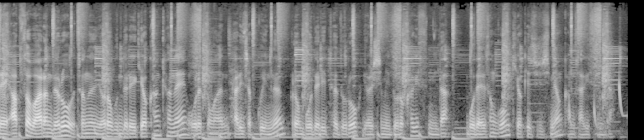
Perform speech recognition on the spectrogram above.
네, 앞서 말한 대로 저는 여러분들의 기억 한 켠에 오랫동안 자리 잡고 있는 그런 모델이 되도록 열심히 노력하겠습니다. 모델 성공 기억해 주시면 감사하겠습니다.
